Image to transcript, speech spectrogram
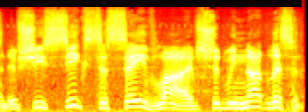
And if she seeks to save lives, should we not listen?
